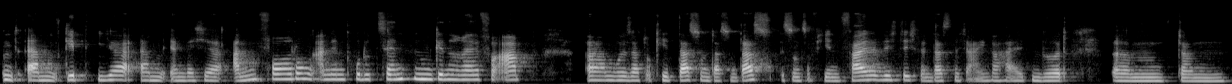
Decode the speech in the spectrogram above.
und ähm, gebt ihr ähm, irgendwelche Anforderungen an den Produzenten generell vorab? Ähm, wo ihr sagt, okay, das und das und das ist uns auf jeden Fall wichtig. Wenn das nicht eingehalten wird, ähm, dann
